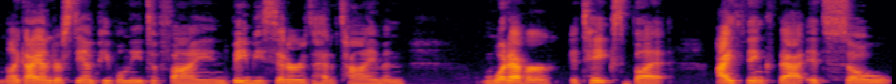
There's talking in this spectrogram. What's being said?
like i understand people need to find babysitters ahead of time and whatever it takes but i think that it's so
